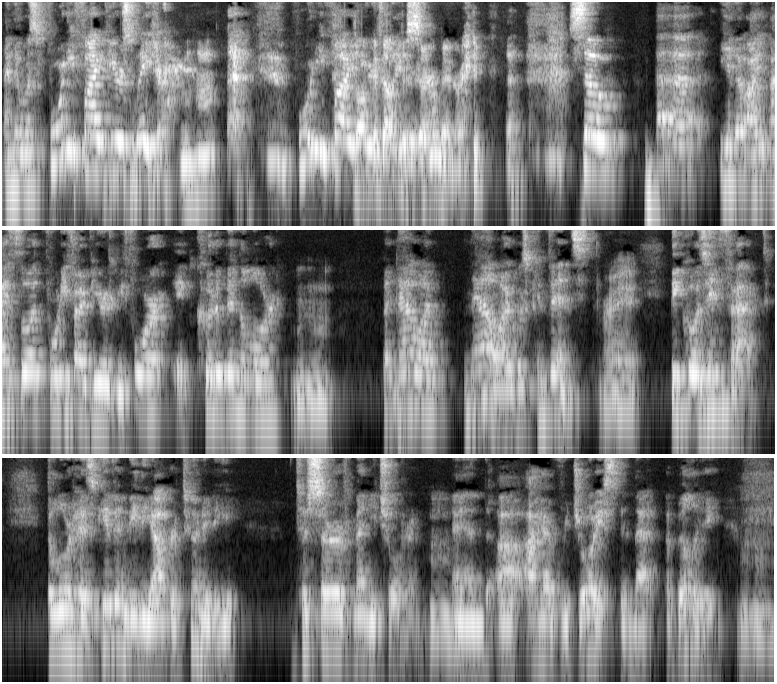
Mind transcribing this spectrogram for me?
And it was 45 years later. hmm 45 Talk years about later. discernment, right? So, uh, you know, I, I thought 45 years before it could have been the Lord, hmm but now I now I was convinced Right. Because in fact, the Lord has given me the opportunity to serve many children, Mhm. and uh, I have rejoiced in that ability. hmm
